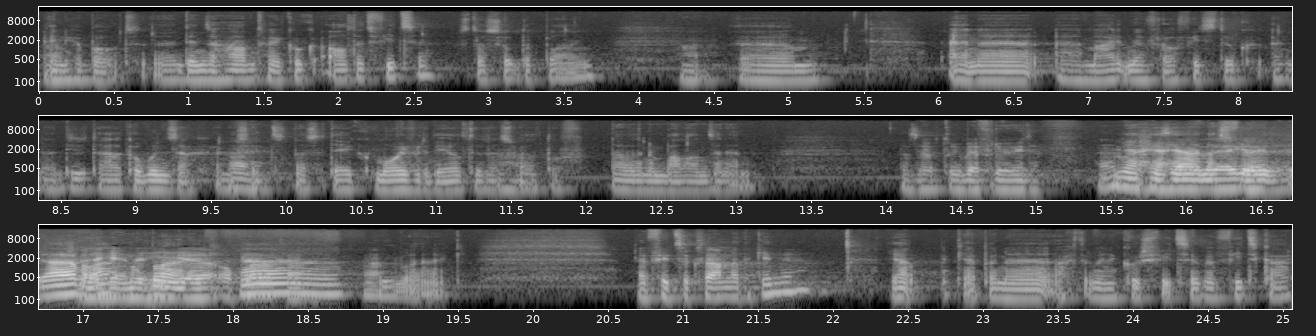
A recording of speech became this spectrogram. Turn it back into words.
ingebouwd. Eh, dinsdagavond ga ik ook altijd fietsen, dus dat is op de planning. Ja. Ehm, en Marit, mijn vrouw, fietst ook. En dat, die doet elke woensdag. En dat, Ah, ja. zit, dat zit eigenlijk mooi verdeeld, dus dat is Ja. wel tof. Dat we er een balans in hebben. Dan zijn we terug bij vreugde. hè? Ja, ja, ja, dat is vreugde. Ja, voilà, ook energie belangrijk. eh, opladen. Ja, ook belangrijk. En fiets ook samen met de kinderen? Ja, ik heb een, eh, achter mijn koersfiets ook een fietskar.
